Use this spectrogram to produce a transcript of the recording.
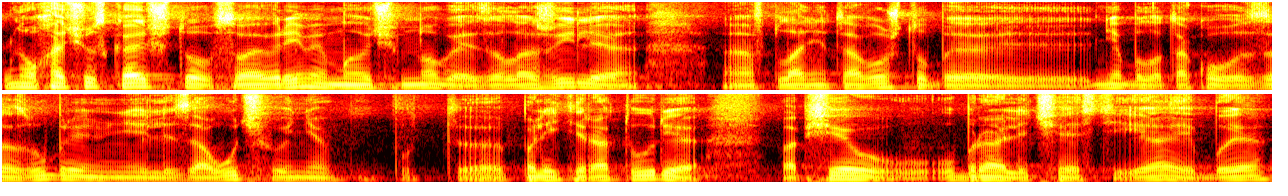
Но хочу сказать, что в свое время мы очень многое заложили э, в плане того, чтобы э, не было такого зазубривания или заучивания. Вот, э, по литературе вообще убрали части и А, и Б.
